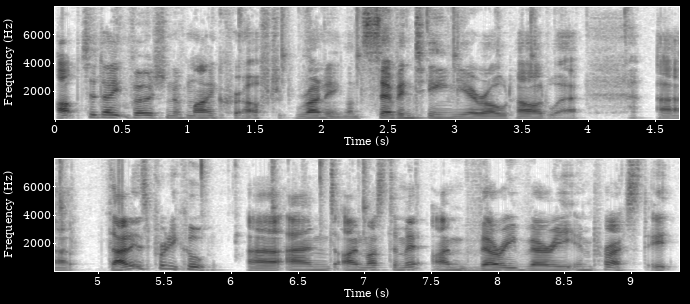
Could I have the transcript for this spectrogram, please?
up-to-date version of Minecraft running on 17-year-old hardware. Uh, that is pretty cool. Uh, and I must admit, I'm very, very impressed. It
